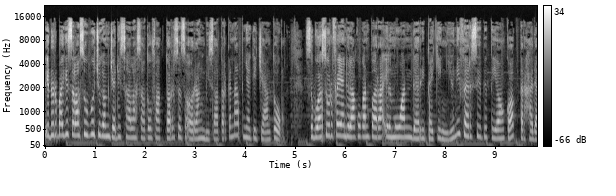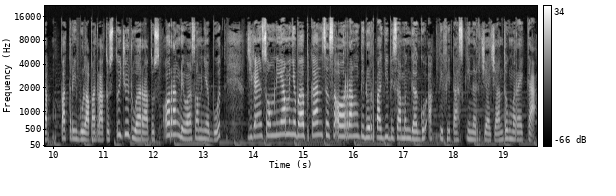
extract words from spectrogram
Tidur pagi setelah subuh juga menjadi salah satu faktor seseorang bisa terkena penyakit jantung. Sebuah survei yang dilakukan para ilmuwan dari Peking University Tiongkok terhadap 4.807.200 orang dewasa menyebut jika insomnia menyebabkan seseorang tidur pagi bisa mengganggu aktivitas kinerja jantung mereka.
